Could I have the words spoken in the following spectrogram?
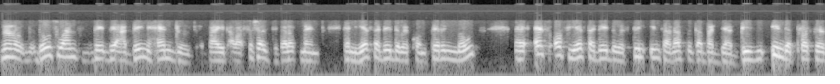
No, no, those ones, they, they are being handled by our social development And yesterday they were comparing notes. Uh, as of yesterday, they were still in South Africa, but they are busy in the process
